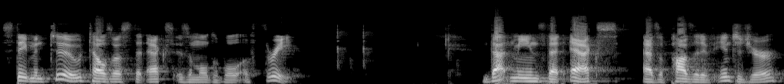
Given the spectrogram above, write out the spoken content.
Statement 2 tells us that x is a multiple of 3. That means that x, as a positive integer,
